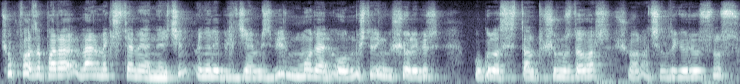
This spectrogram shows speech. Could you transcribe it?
Çok fazla para vermek istemeyenler için önerebileceğimiz bir model olmuş. Dediğim gibi şöyle bir Google Asistan tuşumuz da var. Şu an açıldı görüyorsunuz.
